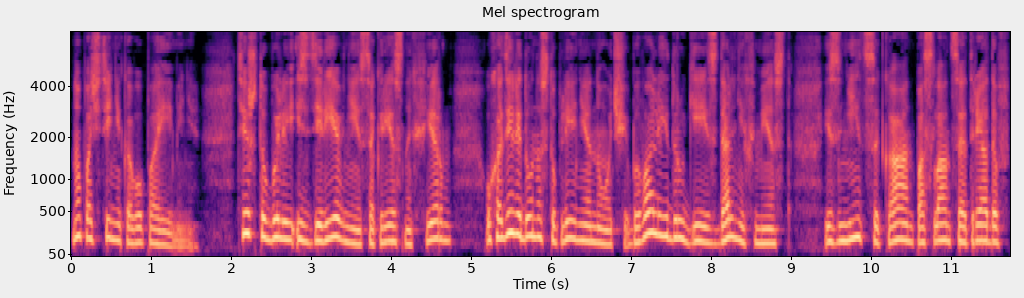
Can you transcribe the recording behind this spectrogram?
но почти никого по имени. Те, что были из деревни и с окрестных ферм, уходили до наступления ночи. Бывали и другие, из дальних мест, из Ниццы, Кан, посланцы отрядов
